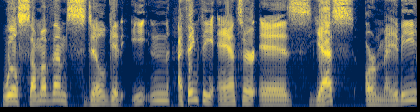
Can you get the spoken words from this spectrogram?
will some of them still get eaten? I think the answer is yes or maybe.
